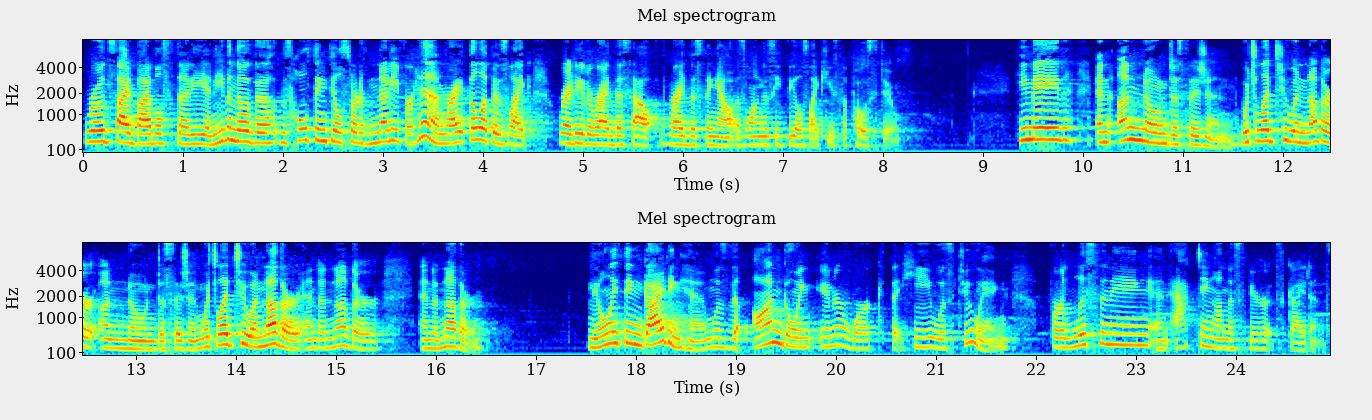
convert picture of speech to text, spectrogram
roadside Bible study, and even though the, this whole thing feels sort of nutty for him, right? Philip is like ready to ride this out, ride this thing out as long as he feels like he's supposed to. He made an unknown decision, which led to another unknown decision, which led to another and another and another. And the only thing guiding him was the ongoing inner work that he was doing for listening and acting on the Spirit's guidance.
